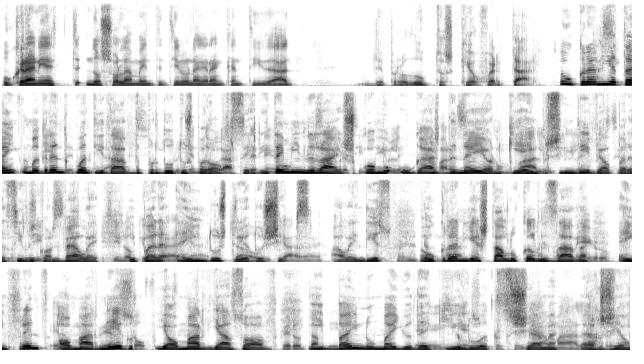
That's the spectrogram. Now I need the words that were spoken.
Ucrania no solamente tiene una gran cantidad de productos que ofertar, A Ucrânia tem uma grande quantidade de produtos para oferecer e tem minerais como o gás de neon, que é imprescindível para Silicon Valley e para a indústria dos chips. Além disso, a Ucrânia está localizada em frente ao Mar Negro e ao Mar de Azov e bem no meio daquilo a que se chama a região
